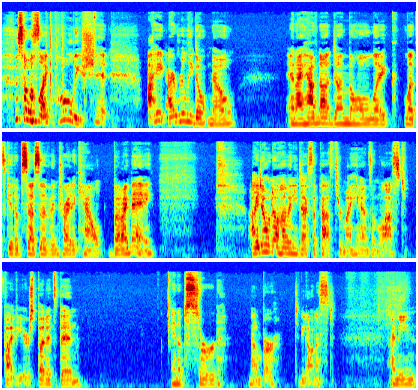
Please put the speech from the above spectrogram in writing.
so it was like, holy shit. I, I really don't know and I have not done the whole like, let's get obsessive and try to count, but I may. I don't know how many decks have passed through my hands in the last five years, but it's been an absurd number, to be honest. I mean,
